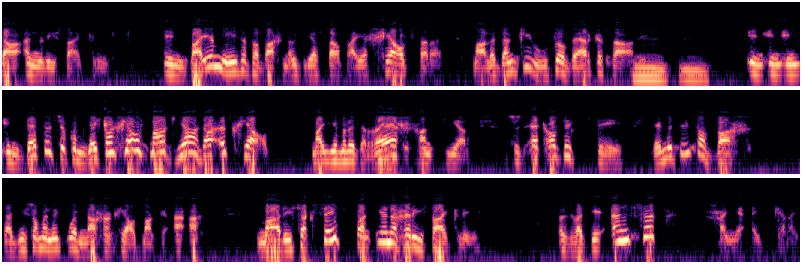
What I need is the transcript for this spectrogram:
daar in recycling? En baie mense verwag nou deesdae baie geld vir dit, maar hulle dink nie hoeveel werk is daar nie Mm, mm. en en en en dit is hoekom jy kan geld maak. Ja, daar is geld, maar jy moet dit reg hanteer. Soos ek altyd sê, jy moet nie verwag dat jy sommer net oornag gaan geld maak. Uh -uh. Maar die sukses van enige recycling is wat jy insit, gaan jy uitkry.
